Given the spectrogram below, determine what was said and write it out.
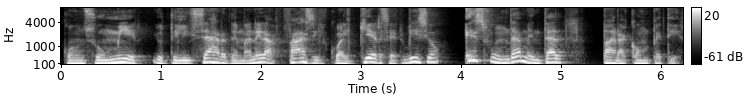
consumir y utilizar de manera fácil cualquier servicio es fundamental para competir.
